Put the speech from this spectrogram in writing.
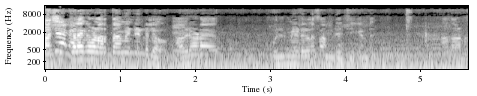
പശുക്കളെയൊക്കെ വളർത്താൻ വേണ്ടി ഉണ്ടല്ലോ അവരവിടെ പുൽമേടുകൾ സംരക്ഷിക്കണ്ട്. അതാണ്.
